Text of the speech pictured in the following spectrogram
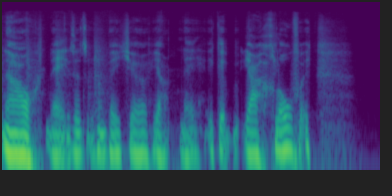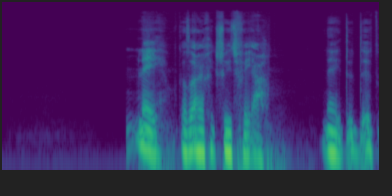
nou, nee, dat is een beetje, ja, nee. Ik heb, ja, geloven. Ik, nee, ik had eigenlijk zoiets van, ja, nee, het,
